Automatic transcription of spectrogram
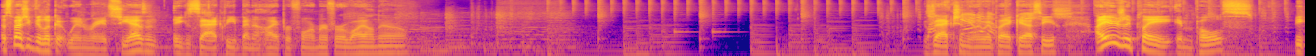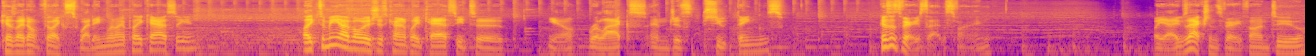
especially if you look at win rates, she hasn't exactly been a high performer for a while now. Exaction, the only way to play Cassie. I usually play Impulse because I don't feel like sweating when I play Cassie. Like, to me, I've always just kind of played Cassie to, you know, relax and just shoot things. Because it's very satisfying. But yeah, Exaction's very fun too.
